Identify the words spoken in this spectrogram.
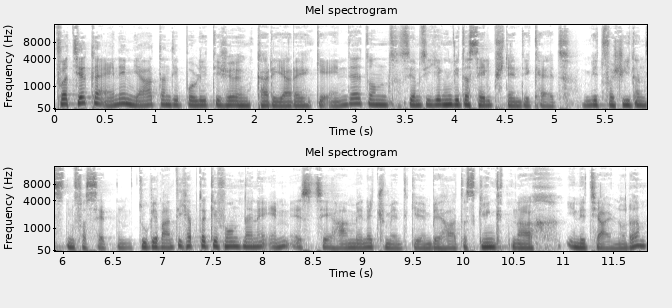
Vor circa einem Jahr hat dann die politische Karriere geendet und Sie haben sich irgendwie der Selbstständigkeit mit verschiedensten Facetten zugewandt. Ich habe da gefunden eine MSCH Management GmbH. Das klingt nach Initialen, oder?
